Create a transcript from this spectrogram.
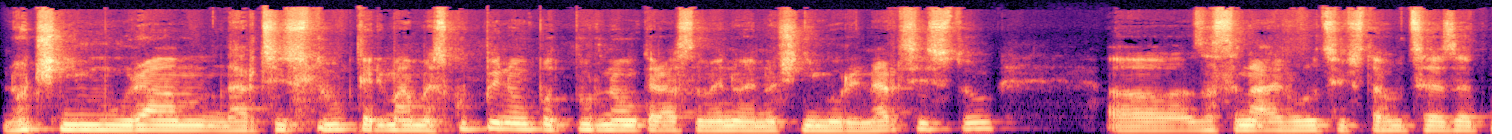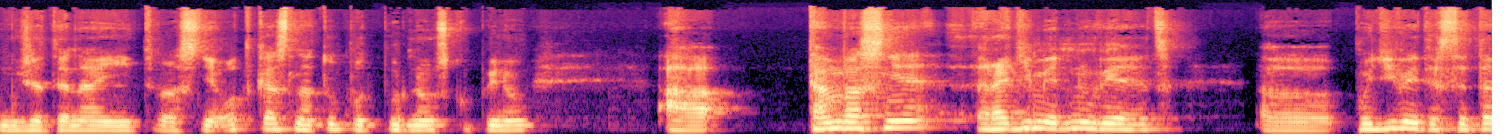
nočním můrám narcistů, který máme skupinu podpůrnou, která se jmenuje Noční můry narcistů. Zase na evoluci vztahu CZ můžete najít vlastně odkaz na tu podpůrnou skupinu. A tam vlastně radím jednu věc. Podívejte se, ta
